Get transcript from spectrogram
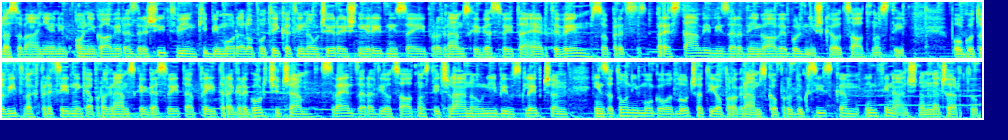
Glasovanje o njegovi razrešitvi, ki bi moralo potekati na včerajšnji redni seji programskega sveta RTV, so prestavili zaradi njegove bolniške odsotnosti. Po ugotovitvah predsednika programskega sveta Petra Gregorčiča, svet zaradi odsotnosti članov ni bil sklepčen in zato ni mogel odločati o programsko-produkcijskem in finančnem načrtu.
